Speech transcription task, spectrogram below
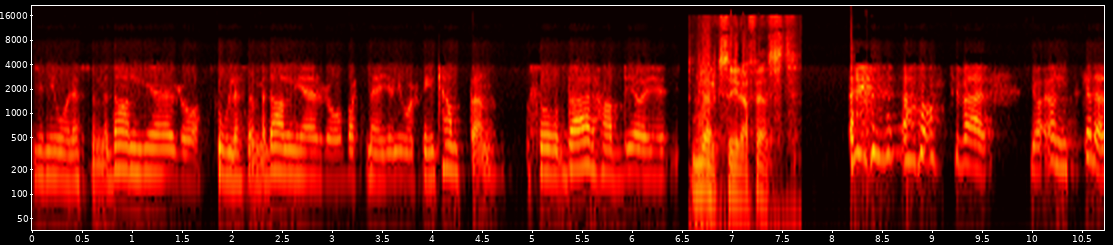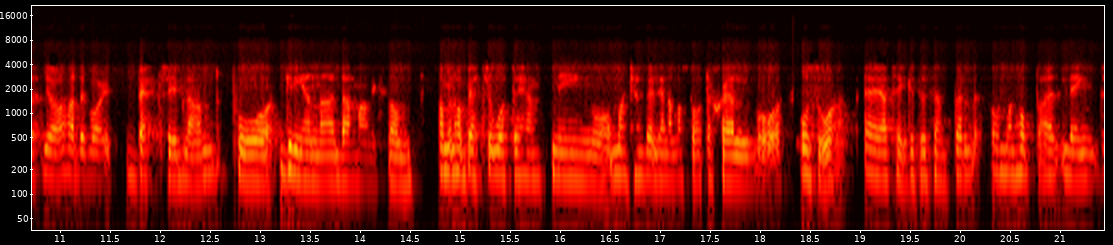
junior-SM-medaljer och skol-SM-medaljer och varit med i juniorfinkampen. Så där hade jag ju... Mjölksyrafest. ja, tyvärr. Jag önskade att jag hade varit bättre ibland på grenar där man liksom, ja, man har bättre återhämtning och man kan välja när man startar själv och, och så. Eh, jag tänker till exempel om man hoppar längd.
